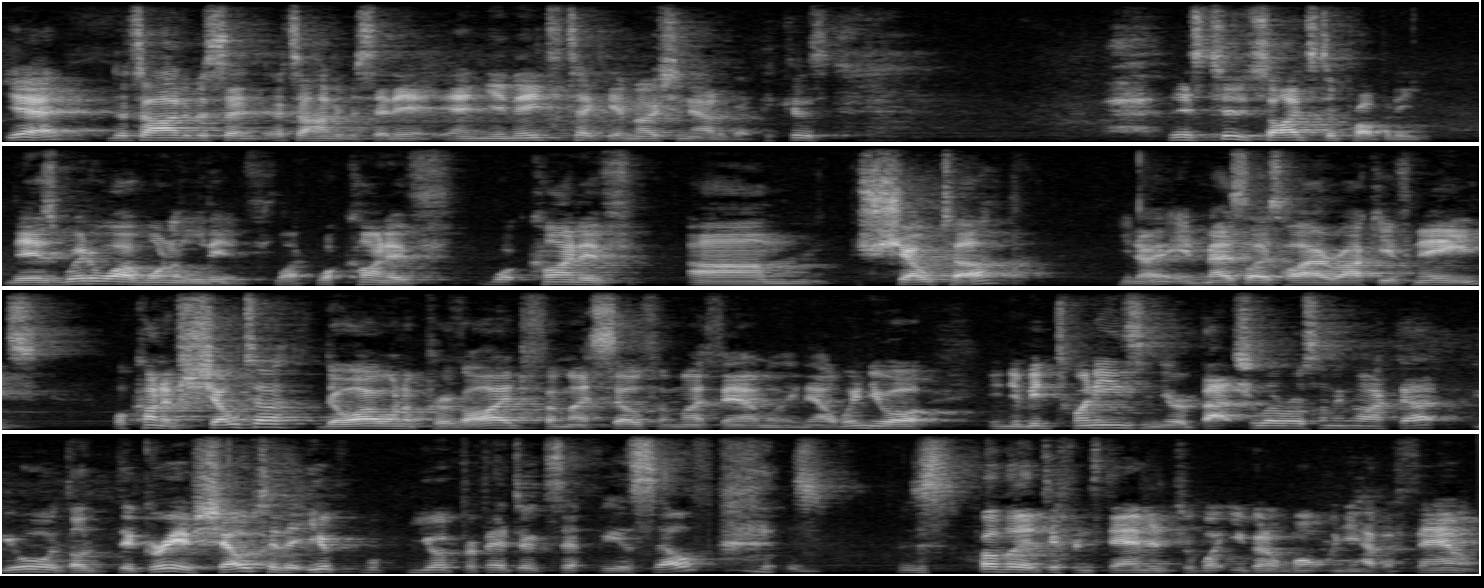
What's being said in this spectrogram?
Yeah that's 100% that's 100% it and you need to take the emotion out of it because there's two sides to property. There's where do I want to live? Like what kind of what kind of um, shelter, you know, in Maslow's hierarchy of needs, what kind of shelter do I want to provide for myself and my family? Now, when you're in your mid twenties and you're a bachelor or something like that, your the degree of shelter that you you're prepared to accept for yourself is, is probably a different standard to what you're going to want when you have a family.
